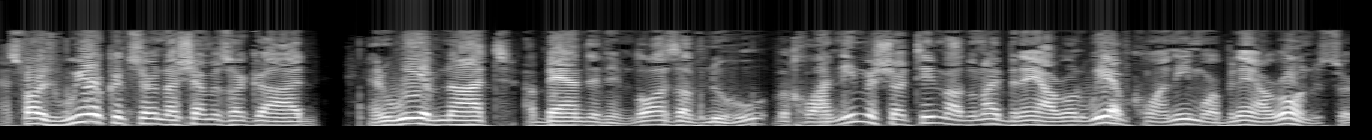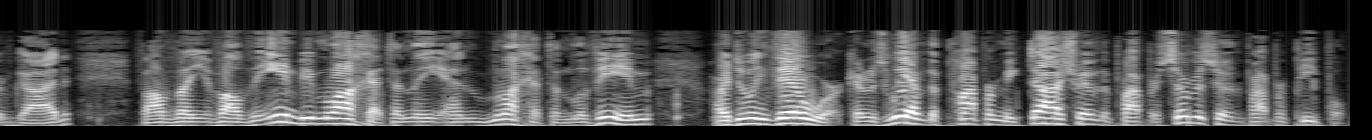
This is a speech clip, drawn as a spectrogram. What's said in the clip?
As far as we are concerned, Hashem is our God, and we have not abandoned him. Lo azavnuhu v'chohanim meshartim Adonai b'nei Aaron. We have kohanim or b'nei Aaron who serve God. And the and mlachet and levim are doing their work. And as we have the proper mikdash, we have the proper service, we have the proper people.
